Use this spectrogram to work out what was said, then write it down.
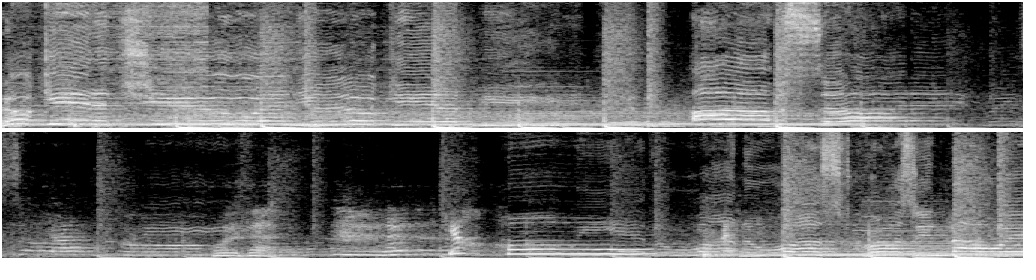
Looking at you and you're looking at me. All of a sudden, What is that? Yahoo! Was crossing our ways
